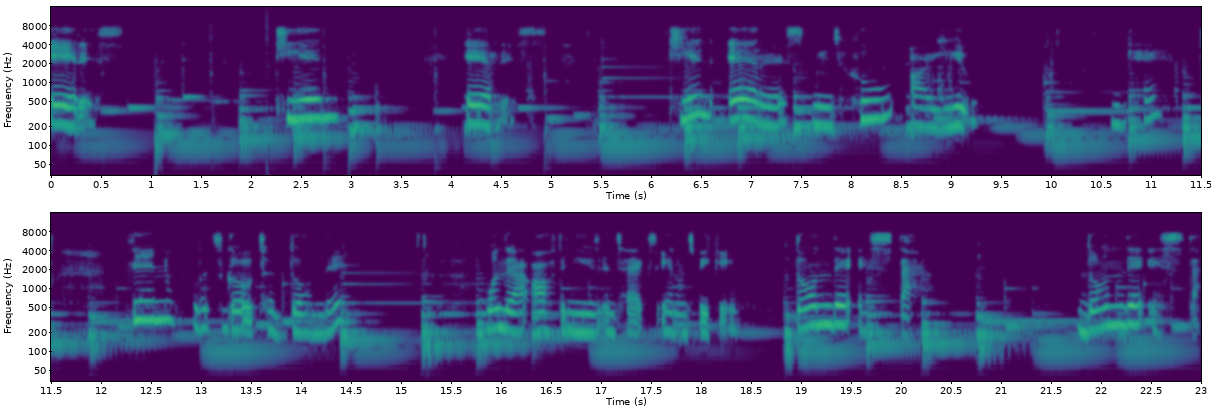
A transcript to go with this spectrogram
eres. ¿Quién eres? ¿Quién eres means who are you? Okay. Then let's go to donde. One that I often use in text and when speaking. ¿Dónde está? ¿Dónde está?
